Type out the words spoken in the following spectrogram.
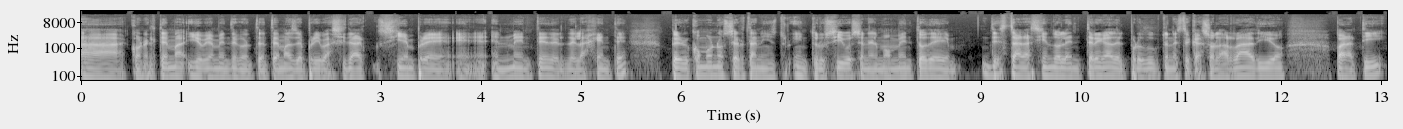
Ah, con el tema y obviamente con temas de privacidad siempre en, mente de, la gente, pero cómo no ser tan intrusivos en el momento de, de, estar haciendo la entrega del producto, en este caso la radio, para ti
